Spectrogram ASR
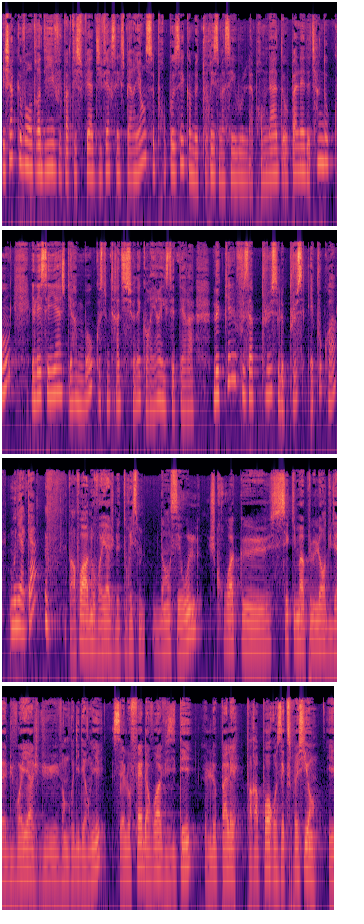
Et chaque vendredi, vous participez à diverses expériences proposées comme le tourisme à Séoul, la promenade au palais de Changdok-gong et l'essayage du hanbok, costume traditionnel coréen, etc. Lequel vous a plu le plus et pourquoi? Muniaga? Par rapport à nos voyages de tourisme dans Séoul, je crois que ce qui m'a plu lors du, voyage du vendredi dernier, c'est le fait d'avoir visité le palais. Par rapport aux expressions et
